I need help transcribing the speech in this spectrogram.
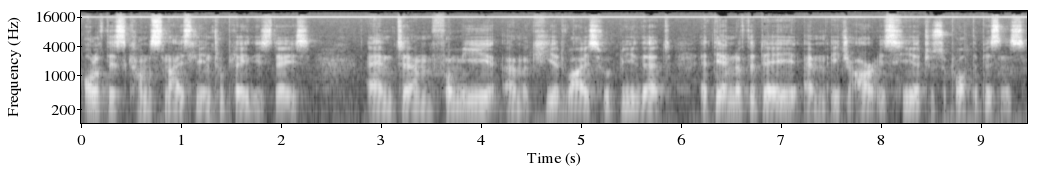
all of this comes nicely into play these days. And um, for me, um, a key advice would be that at the end of the day, um, HR is here to support the business.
